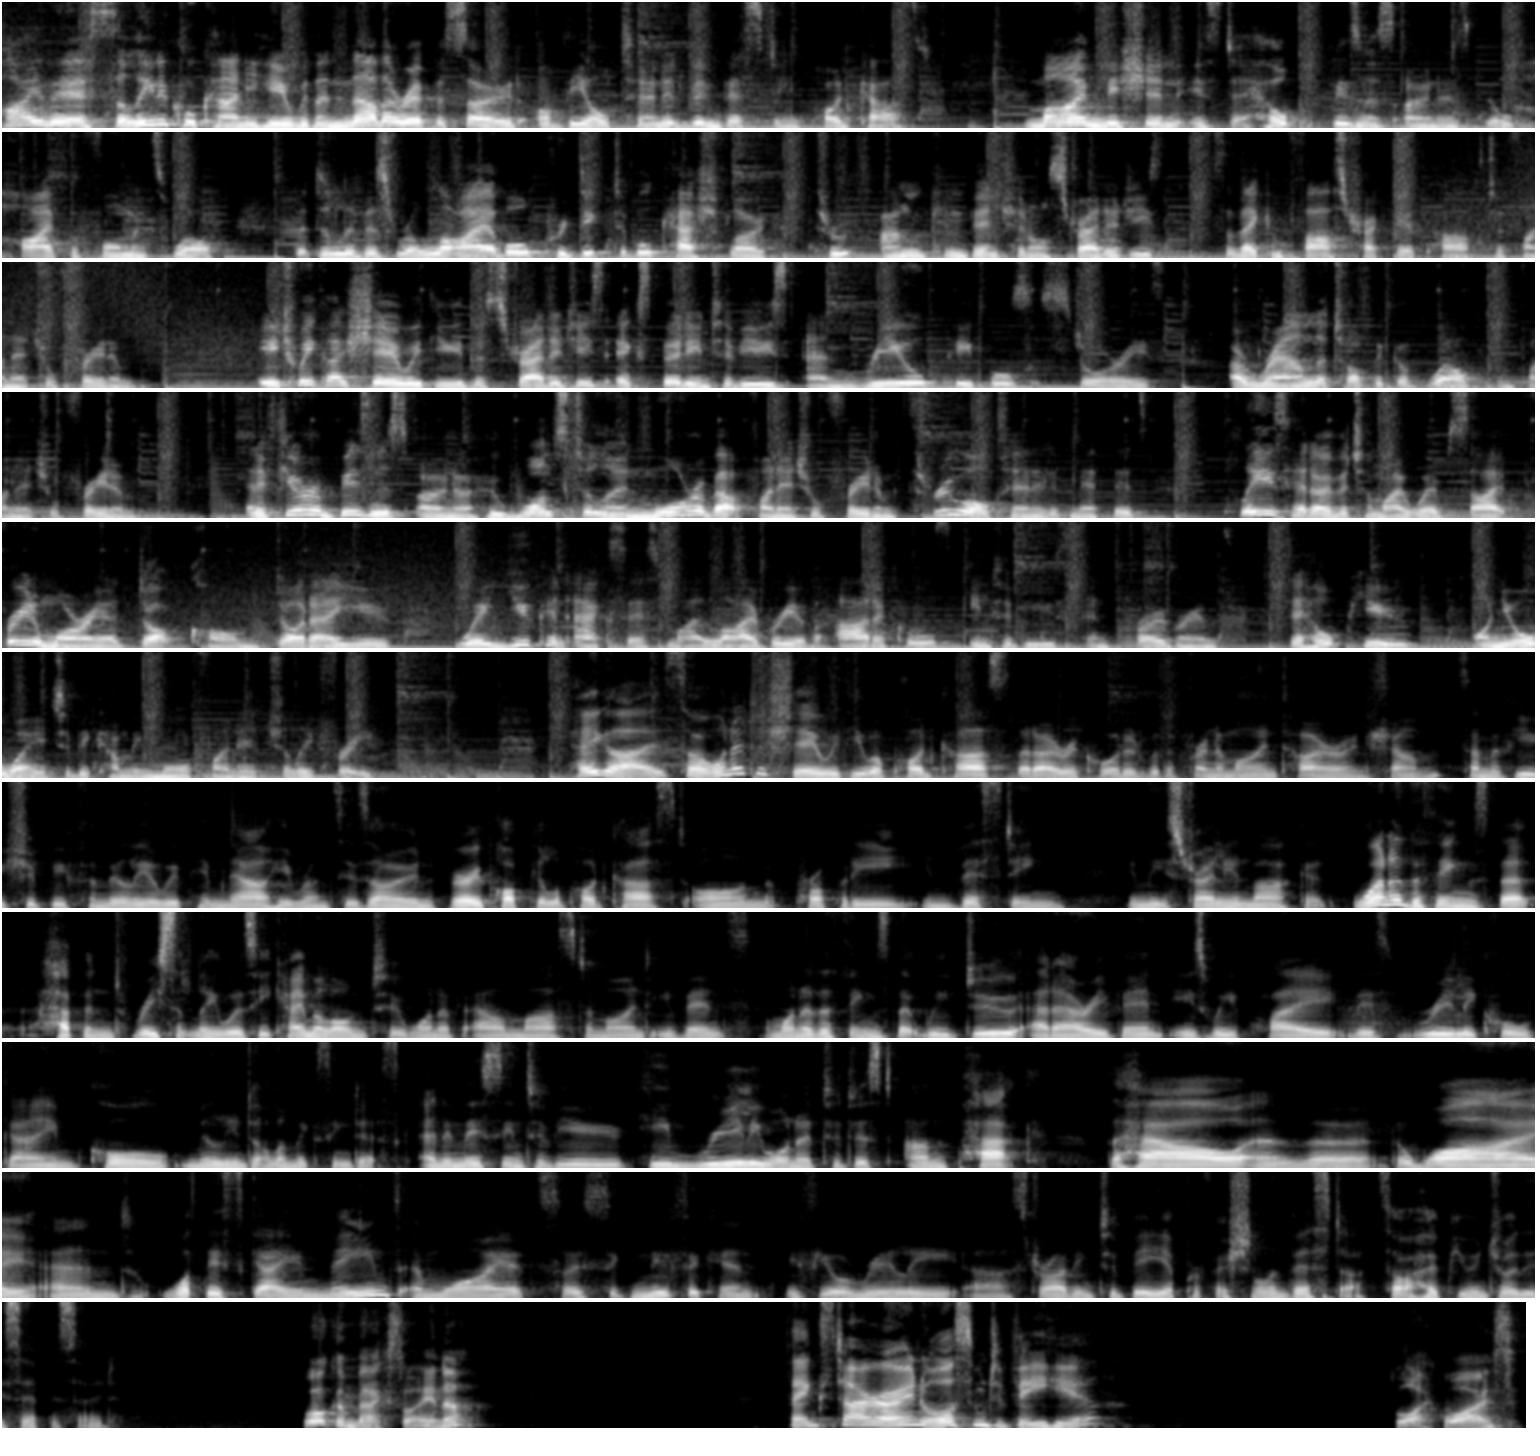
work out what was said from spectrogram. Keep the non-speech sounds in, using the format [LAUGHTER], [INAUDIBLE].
Hi there, Salena Kulkarni here with another episode of the Alternative Investing Podcast. My mission is to help business owners build high performance wealth that delivers reliable, predictable cash flow through unconventional strategies so they can fast track their path to financial freedom. Each week, I share with you the strategies, expert interviews, and real people's stories around the topic of wealth and financial freedom. And if you're a business owner who wants to learn more about financial freedom through alternative methods, please head over to my website, freedomwarrior.com.au, where you can access my library of articles, interviews, and programs to help you on your way to becoming more financially free. Hey guys, so I wanted to share with you a podcast that I recorded with a friend of mine, Tyrone Shum. Some of you should be familiar with him now. He runs his own very popular podcast on property investing in the Australian market. One of the things that happened recently was he came along to one of our mastermind events. And one of the things that we do at our event is we play this really cool game called Million Dollar Mixing Desk. And in this interview, he really wanted to just unpack the how and the, the why and what this game means and why it's so significant if you're really uh, striving to be a professional investor. So I hope you enjoy this episode. Welcome back, Salena. Thanks, Tyrone. Awesome to be here. Likewise.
